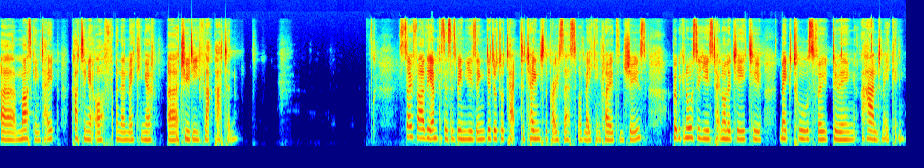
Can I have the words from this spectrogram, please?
uh, masking tape, cutting it off, and then making a, a 2D flat pattern. So far, the emphasis has been using digital tech to change the process of making clothes and shoes, but we can also use technology to make tools for doing hand making,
